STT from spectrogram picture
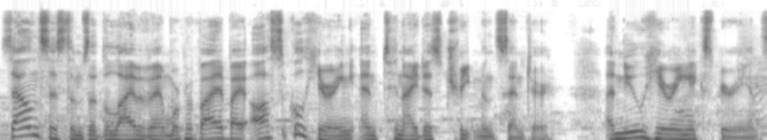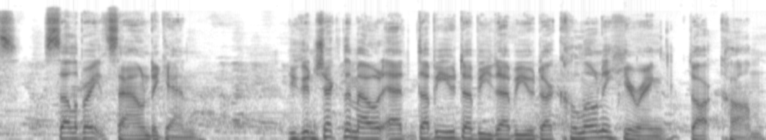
Sound systems at the live event were provided by Ossicle Hearing and Tinnitus Treatment Center, a new hearing experience. Celebrate sound again. You can check them out at www.kelownahearing.com.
